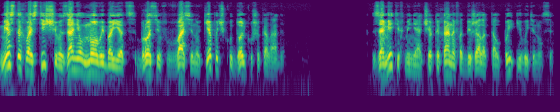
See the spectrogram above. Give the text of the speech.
Место Хвостищева занял новый боец, бросив в Васину кепочку дольку шоколада. Заметив меня, Чертыханов отбежал от толпы и вытянулся.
